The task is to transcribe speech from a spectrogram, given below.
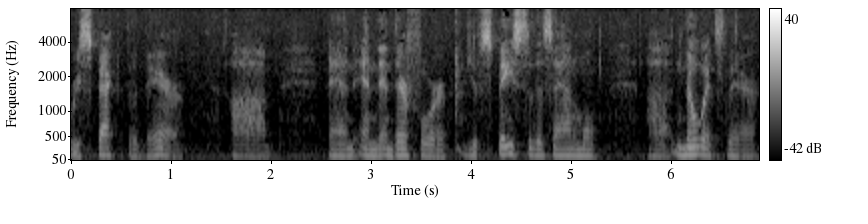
respect the bear, uh, and and and therefore give space to this animal, uh, know it's there,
